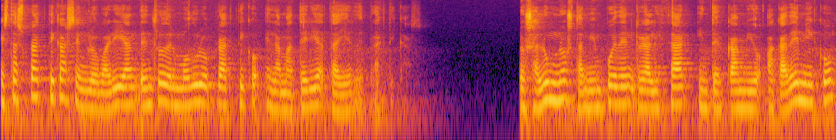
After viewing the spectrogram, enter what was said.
Estas prácticas se englobarían dentro del módulo práctico en la materia taller de prácticas. Los alumnos también pueden realizar intercambio académico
